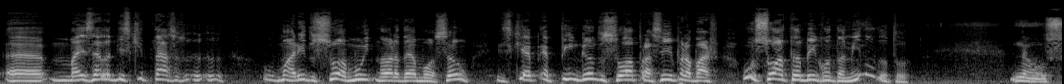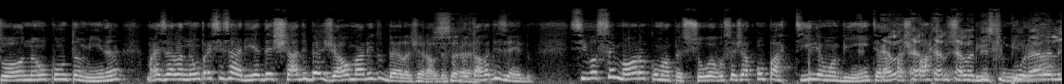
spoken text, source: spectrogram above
Uh, mas ela diz que está o marido soa muito na hora da emoção, diz que é, é pingando suor para cima e para baixo. O suor também contamina, doutor? Não, o suor não contamina, mas ela não precisaria deixar de beijar o marido dela, Geraldo, é como eu estava dizendo. Se você mora com uma pessoa, você já compartilha um ambiente, ela, ela faz parte ela, do seu ela diz que familiar. por ela,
